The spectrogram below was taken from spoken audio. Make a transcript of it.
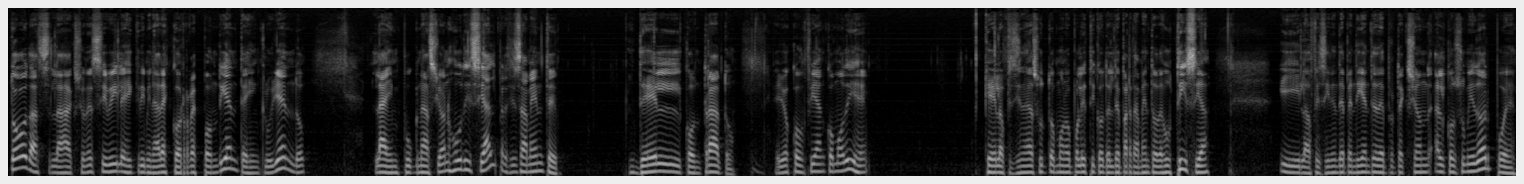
todas las acciones civiles y criminales correspondientes, incluyendo la impugnación judicial precisamente del contrato. Ellos confían, como dije, que la Oficina de Asuntos Monopolísticos del Departamento de Justicia y la Oficina Independiente de Protección al Consumidor, pues,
